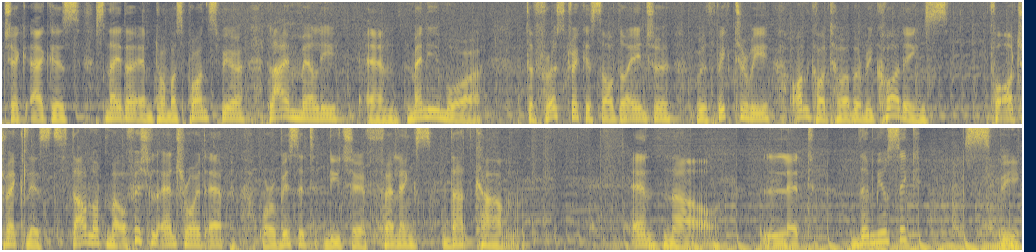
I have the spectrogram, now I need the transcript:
Jak Aggas, Sneijder and Thomas Bronzwaer, Liam Melly, and many more. The first track is Salto Angel with Victory on Coldharbour Recordings. For our track list, download my official Android app or visit djphalanx.com. And now, let the music speak.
